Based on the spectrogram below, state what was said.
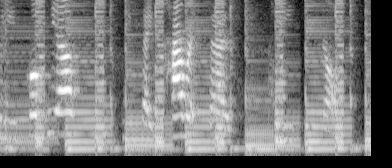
please copy us. If we say parrot says, please do not.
